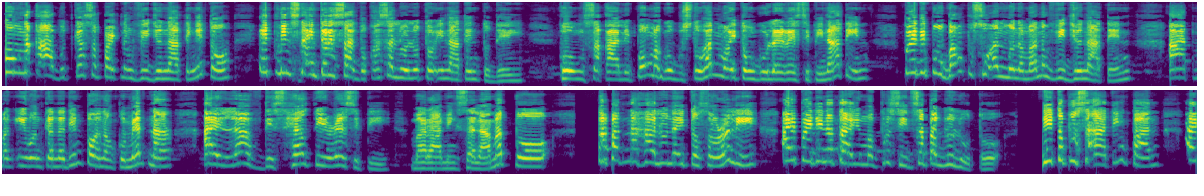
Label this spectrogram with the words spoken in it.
Kung nakaabot ka sa part ng video natin ito, it means na interesado ka sa lulutuin natin today. Kung sakali pong magugustuhan mo itong gulay recipe natin, pwede po bang pusuan mo naman ang video natin? At mag-iwan ka na din po ng comment na, I love this healthy recipe. Maraming salamat po. Kapag nahalo na ito thoroughly, ay pwede na tayong mag-proceed sa pagluluto. Ating pan, ay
